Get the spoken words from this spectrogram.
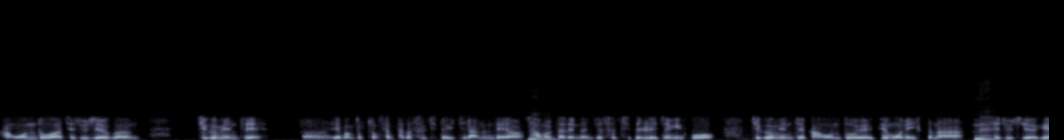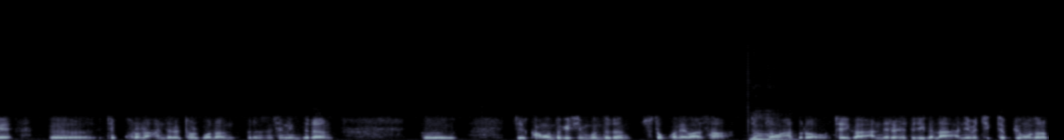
강원도와 제주 지역은 지금 현재 어, 예방접종 센터가 설치되어 있지는 않은데요. 음. 3월 달에는 이제 설치될 예정이고 지금 현재 강원도의 병원에 있거나 네. 제주 지역에 그 이제 코로나 환자를 돌보는 그런 선생님들은 그 이제 강원도 계신 분들은 수도권에 와서 어. 하도록 저희가 안내를 해드리거나 아니면 직접 병원으로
